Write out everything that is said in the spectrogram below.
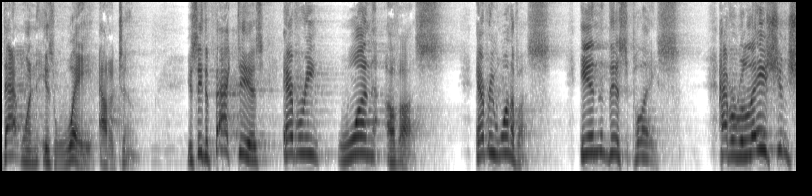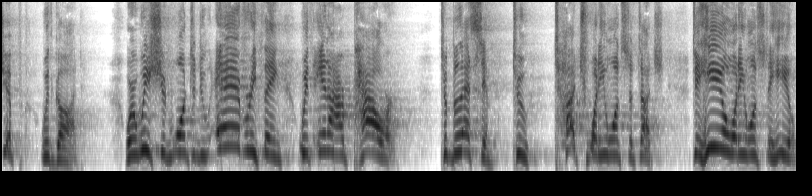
that one is way out of tune. You see, the fact is, every one of us, every one of us in this place have a relationship with God where we should want to do everything within our power to bless Him, to touch what He wants to touch, to heal what He wants to heal,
